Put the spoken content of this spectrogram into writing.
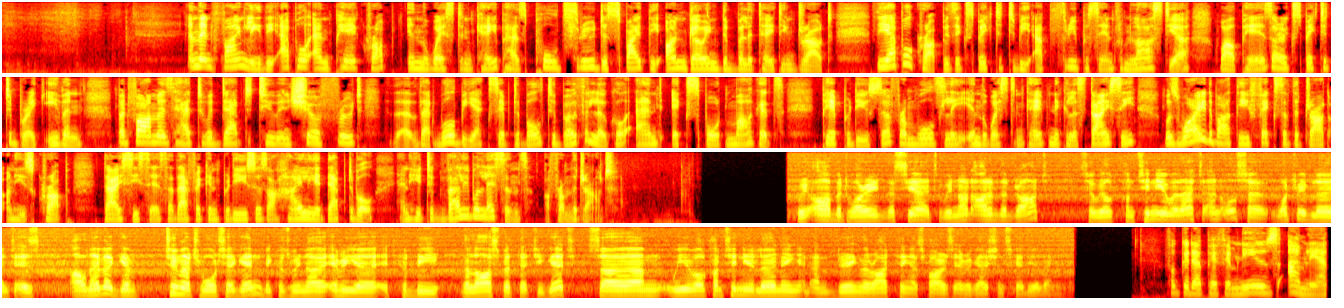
And then finally, the apple and pear crop in the Western Cape has pulled through despite the ongoing debilitating drought. The apple crop is expected to be up 3% from last year, while pears are expected to break even. But farmers had to adapt to ensure fruit that will be acceptable to both the local and export markets. Pear producer from Wolseley in the Western Cape, Nicholas Dicey, was worried about the effects of the drought on his crop. Dicey says South African producers are highly adaptable and he took valuable lessons lessons from the drought. We are a bit worried this year. We're not out of the drought, so we'll continue with that. And also, what we've learned is I'll never give too much water again because we know every year it could be the last bit that you get. So um, we will continue learning and doing the right thing as far as irrigation scheduling. For Good Hope FM News, I'm Leanne.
